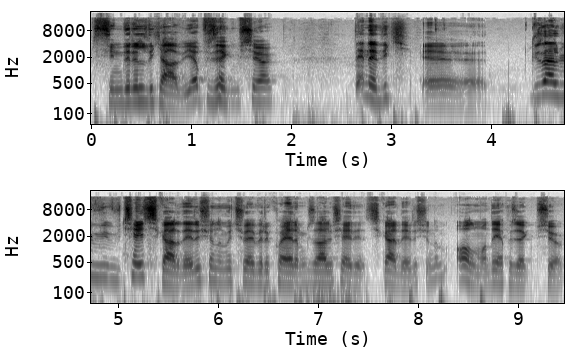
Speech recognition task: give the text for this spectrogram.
Sindirildik abi. Yapacak bir şey yok. Denedik. E, güzel bir şey çıkar diye düşündüm. 3 ve 1'i koyarım. Güzel bir şey çıkar diye düşündüm. Olmadı. Yapacak bir şey yok.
